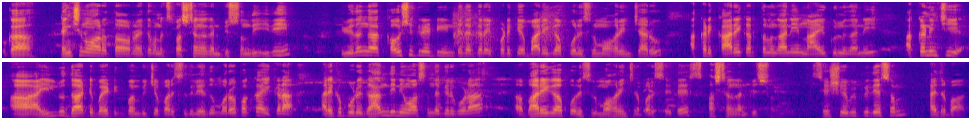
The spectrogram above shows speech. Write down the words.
ఒక టెన్షన్ వాతావరణం అయితే మనకు స్పష్టంగా కనిపిస్తుంది. ఇది ఈ విధంగా కౌశిక్ రెడ్డి ఇంటి దగ్గర ఇప్పటికే భారీగా పోలీసులు మోహరించారు. అక్కడి కార్యకర్తలు కానీ నాయకులు కానీ అక్కడి నుంచి ఆ ఇల్లు దాటి బయటికి పంపించే పరిస్థితి లేదు. మరోపక్క ఇక్కడ అరికపూడి గాంధీ నివాసం దగ్గర కూడా భారీగా పోలీసులు మోహరించిన పరిస్థితి అయితే స్పష్టంగా కనిపిస్తుంది శేషి ఏబీపీ దేశం హైదరాబాద్.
